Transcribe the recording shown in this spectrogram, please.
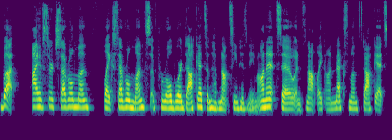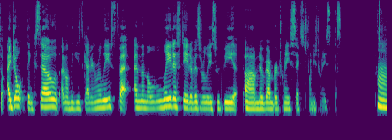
but I have searched several months, like several months of parole board dockets and have not seen his name on it. So, and it's not like on next month's docket. So I don't think so. I don't think he's getting released. But, and then the latest date of his release would be um, November 26th, 2026. Hmm.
